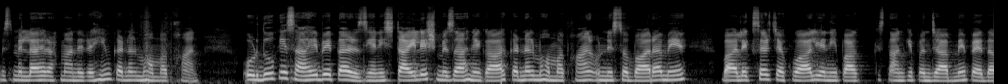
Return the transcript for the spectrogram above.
बसमीम कर्नल मोहम्मद ख़ान। उर्दू के साहिब तर्ज, यानी स्टाइलिश मिजाह नगार कर्नल मोहम्मद ख़ान उन्नीस सौ बारह में बालकसर चकवाल, यानी पाकिस्तान के पंजाब में पैदा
